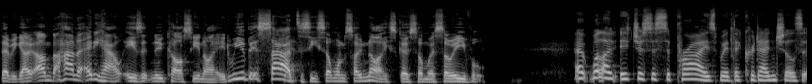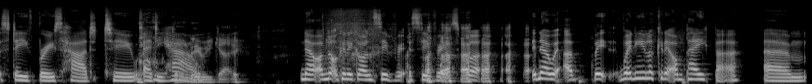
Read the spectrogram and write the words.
There we go. Um, but Hannah, Eddie Howe is at Newcastle United. Were you a bit sad to see someone so nice go somewhere so evil? Uh, well, it's just a surprise with the credentials that Steve Bruce had to Eddie Oh, Howe. Here we go. No, I'm not going to go on Steve, Steve Bruce, but no, uh, but when you look at it on paper, Um,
